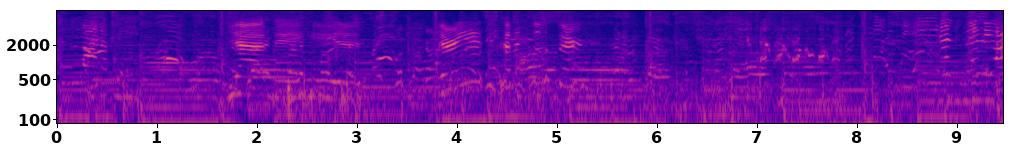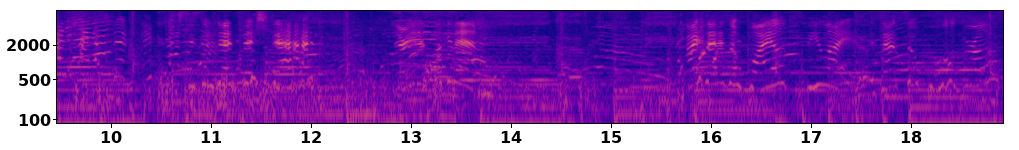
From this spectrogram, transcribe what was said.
I'm not a big. Yeah, May, he is. There he is. He's coming closer. See some dead fish, Dad. There he is. Look at him. Guys, that is a wild sea lion. Is that so cool, girls?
